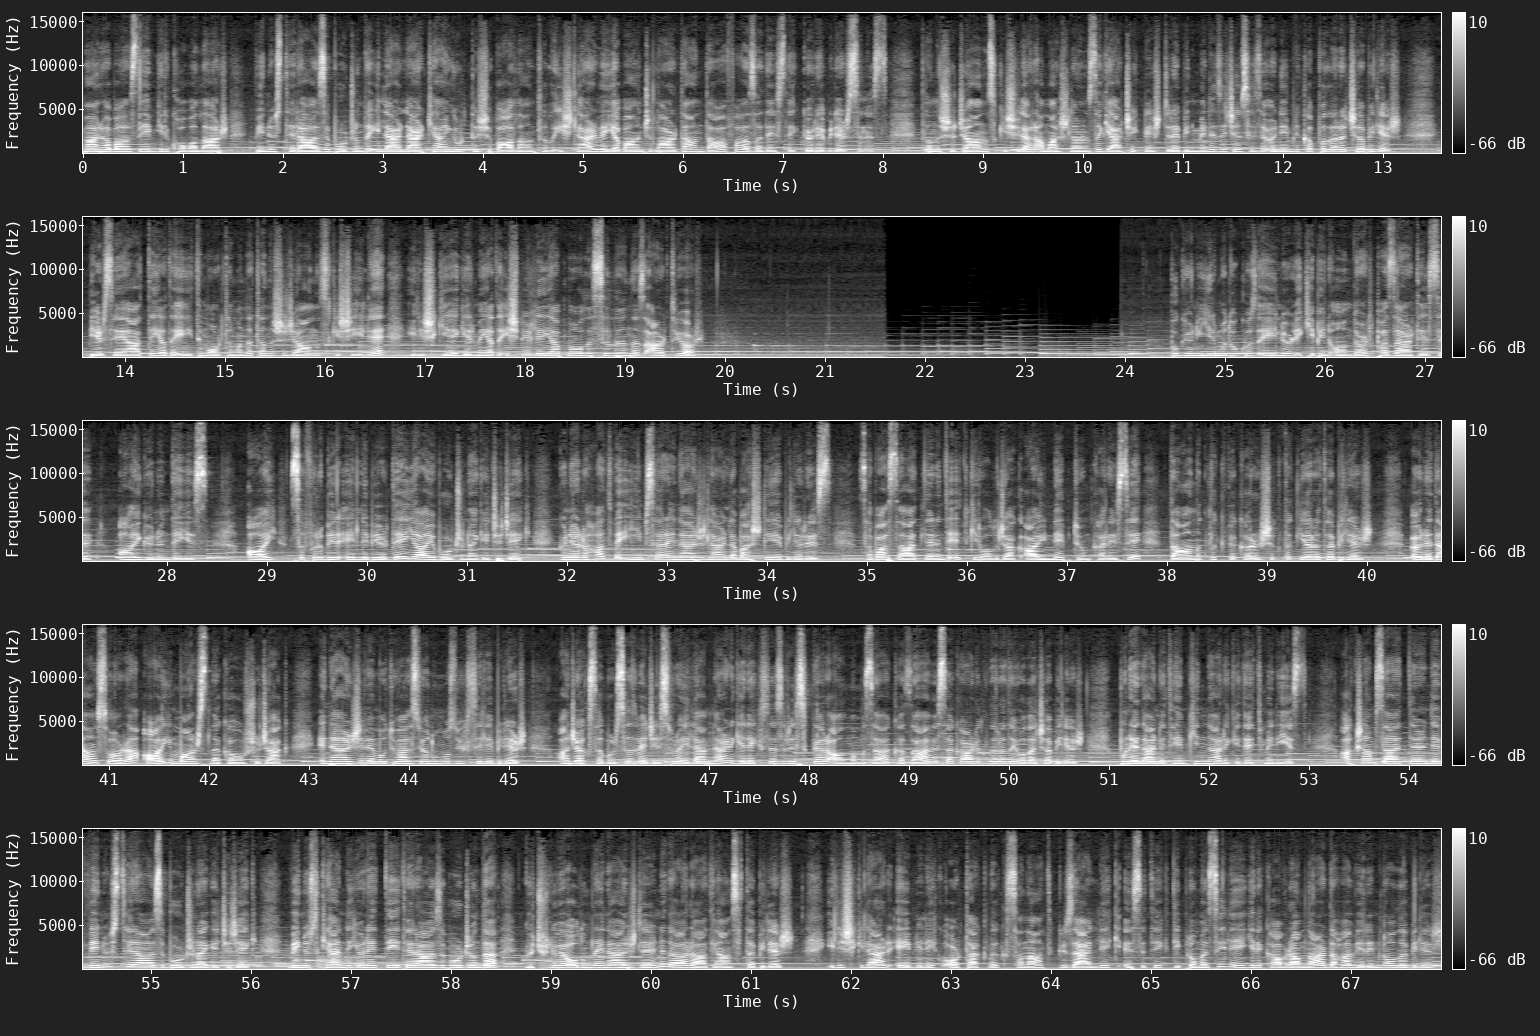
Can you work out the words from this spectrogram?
Merhaba sevgili kovalar. Venüs terazi burcunda ilerlerken yurt dışı bağlantılı işler ve yabancılardan daha fazla destek görebilirsiniz. Tanışacağınız kişiler amaçlarınızı gerçekleştirebilmeniz için size önemli kapılar açabilir. Bir seyahatte ya da eğitim ortamında tanışacağınız kişiyle ilişkiye girme ya da işbirliği yapma olasılığınız artıyor. Bugün 29 Eylül 2014 Pazartesi, Ay günündeyiz. Ay 01.51'de Yay burcuna geçecek. Güne rahat ve iyimser enerjilerle başlayabiliriz. Sabah saatlerinde etkili olacak Ay Neptün karesi dağınıklık ve karışıklık yaratabilir. Öğleden sonra Ay Mars'la kavuşacak. Enerji ve motivasyonumuz yükselebilir. Ancak sabırsız ve cesur eylemler gereksiz riskler almamıza, kaza ve sakarlıklara da yol açabilir. Bu nedenle temkinli hareket etmeliyiz. Akşam saatlerinde Venüs terazi burcuna geçecek. Venüs kendi yönettiği terazi burcunda güçlü ve olumlu enerjilerini daha rahat yansıtabilir. İlişkiler, evlilik, ortaklık, sanat, güzellik, estetik, diplomasi ile ilgili kavramlar daha verimli olabilir.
